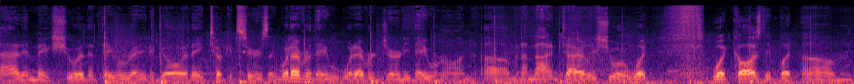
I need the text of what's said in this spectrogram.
I didn't make sure that they were ready to go or they took it seriously, whatever they whatever journey they were on. Um, and I'm not entirely sure what what caused it, but. Um,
